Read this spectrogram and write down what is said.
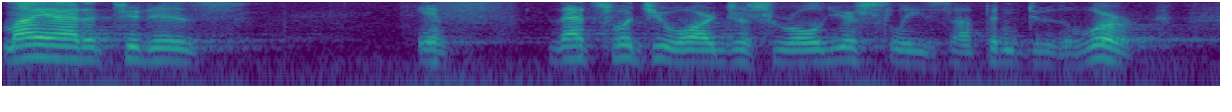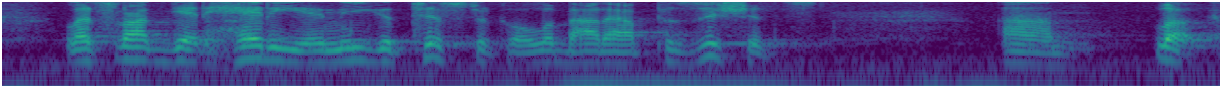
My attitude is if that's what you are, just roll your sleeves up and do the work. Let's not get heady and egotistical about our positions. Um, look,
